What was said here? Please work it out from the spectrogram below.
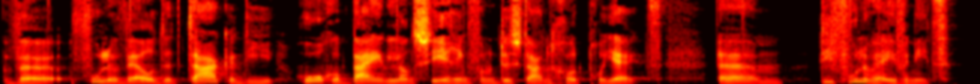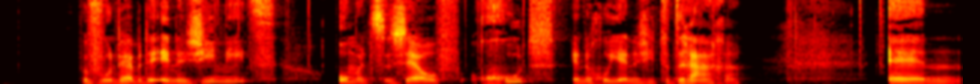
we voelen wel de taken die horen bij een lancering van een dusdanig groot project. Um, die voelen we even niet. We, voelen, we hebben de energie niet om het zelf goed in de goede energie te dragen. En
